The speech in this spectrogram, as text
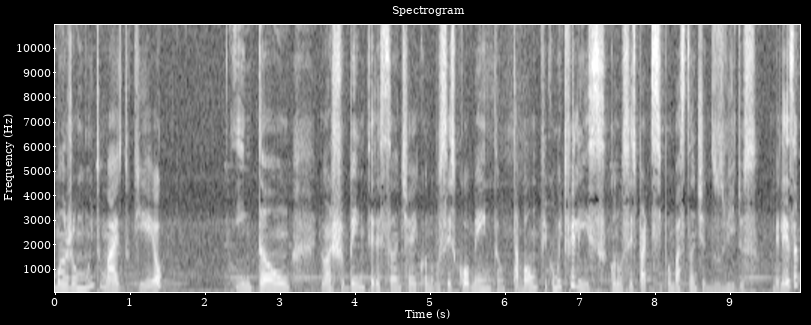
manjam muito mais do que eu. Então Eu acho bem interessante aí quando vocês comentam, tá bom? Fico muito feliz quando vocês participam bastante dos vídeos, beleza?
